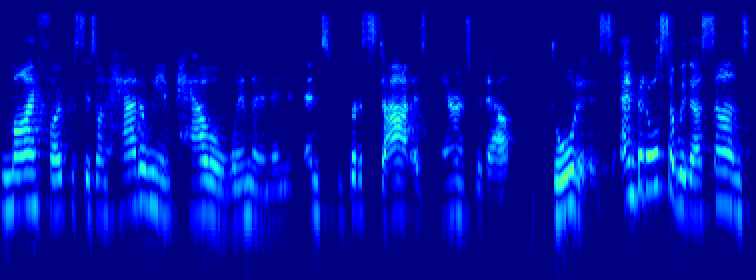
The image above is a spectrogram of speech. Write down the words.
my focus is on how do we empower women and, and we've got to start as parents with our daughters and but also with our sons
